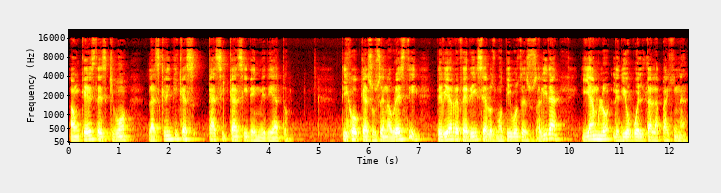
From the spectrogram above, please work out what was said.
aunque éste esquivó las críticas casi casi de inmediato. Dijo que Azucena Oresti debía referirse a los motivos de su salida y AMLO le dio vuelta a la página.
